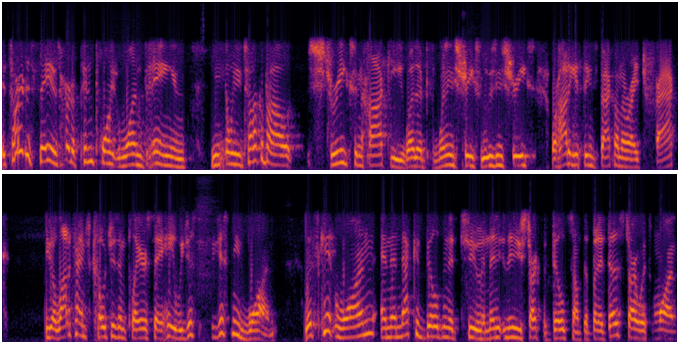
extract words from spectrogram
it's hard to say. It's hard to pinpoint one thing. And you know, when you talk about streaks in hockey, whether it's winning streaks, losing streaks, or how to get things back on the right track, you know, a lot of times coaches and players say, "Hey, we just we just need one. Let's get one, and then that could build into two, and then then you start to build something." But it does start with one.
